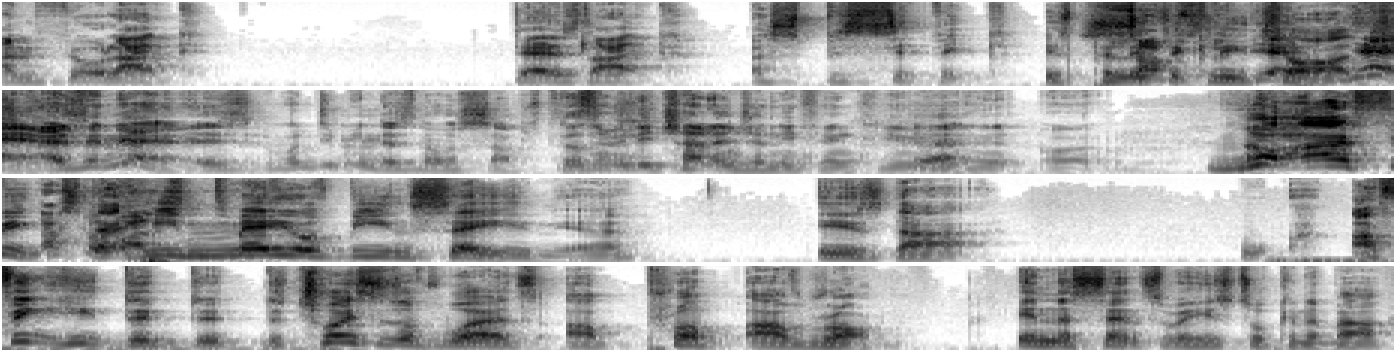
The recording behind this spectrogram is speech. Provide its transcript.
and feel like there's like a specific. It's politically subst- yeah, charged. Yeah, as in yeah. Is, what do you mean? There's no substance. doesn't really challenge anything. You Yeah. mean, or, what I- I think that I he listen to. may have been saying, yeah, is that I think he the, the, the choices of words are prob are wrong in the sense where he's talking about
